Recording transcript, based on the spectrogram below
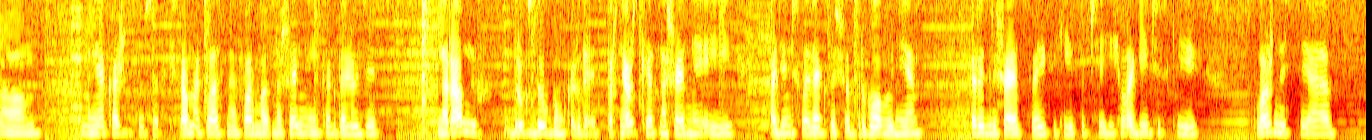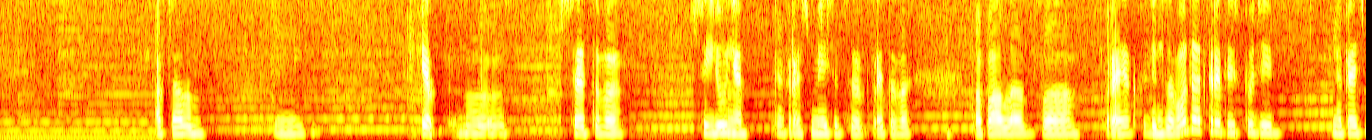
э, мне кажется, все-таки самая классная форма отношений, когда люди на равных друг с другом, когда это партнерские отношения, и один человек за счет другого не разрешает свои какие-то психологические сложности, а а в целом я, ну, с этого, с июня, как раз месяца этого, попала в проект винзавода открытой студии на пять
